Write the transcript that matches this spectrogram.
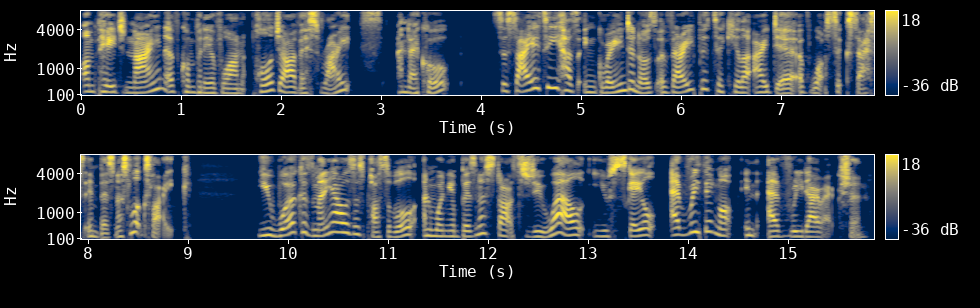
On page nine of Company of One, Paul Jarvis writes, and I quote, Society has ingrained in us a very particular idea of what success in business looks like. You work as many hours as possible, and when your business starts to do well, you scale everything up in every direction.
